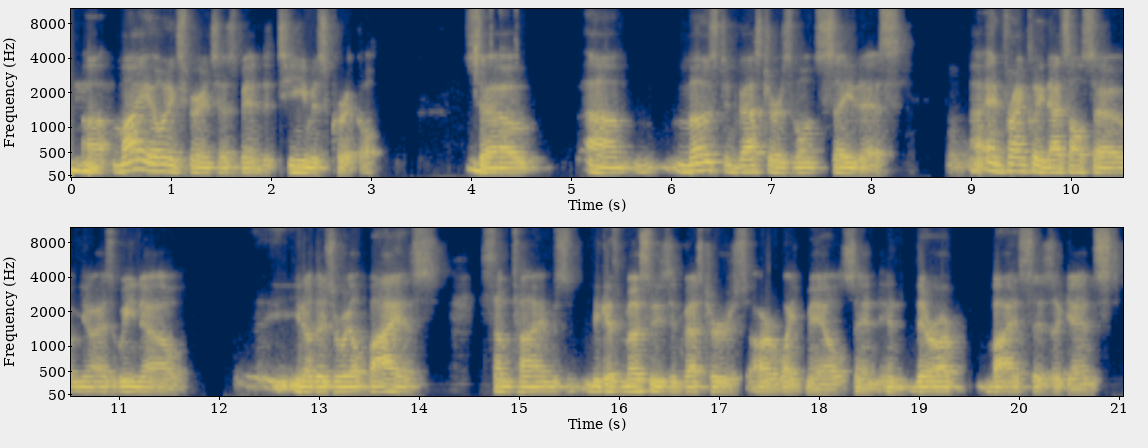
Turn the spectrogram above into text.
Mm-hmm. Uh, my own experience has been the team is critical. So um, most investors won't say this. Uh, and frankly, that's also, you know, as we know, you know, there's a real bias sometimes because most of these investors are white males and, and there are biases against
